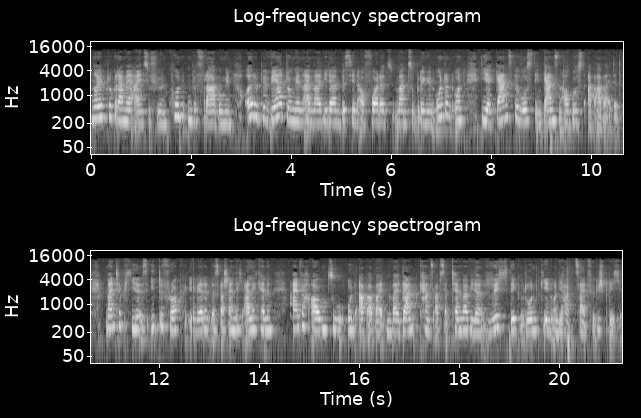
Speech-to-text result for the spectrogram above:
neue Programme einzuführen, Kundenbefragungen, eure Bewertungen einmal wieder ein bisschen auf Vordermann zu bringen und und und, die ihr ganz bewusst den ganzen August abarbeitet. Mein Tipp hier ist Eat the Frog. Ihr werdet es wahrscheinlich alle kennen einfach Augen zu und abarbeiten, weil dann kann es ab September wieder richtig rund gehen und ihr habt Zeit für Gespräche.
